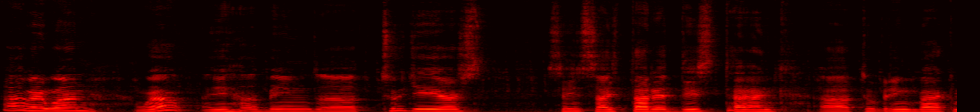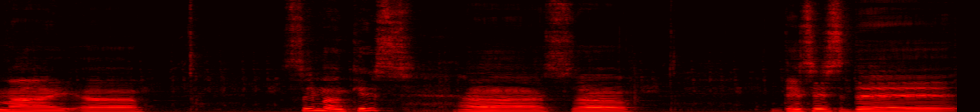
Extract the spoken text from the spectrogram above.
Hi everyone. Well, it has been uh, two years since I started this tank uh, to bring back my uh, sea monkeys. Uh, so this is the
